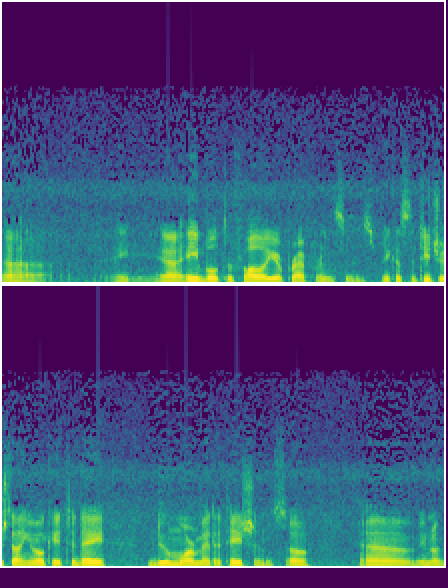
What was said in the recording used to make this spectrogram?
uh, uh, able to follow your preferences because the teacher's telling you, okay, today do more meditation. So, uh, you know,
